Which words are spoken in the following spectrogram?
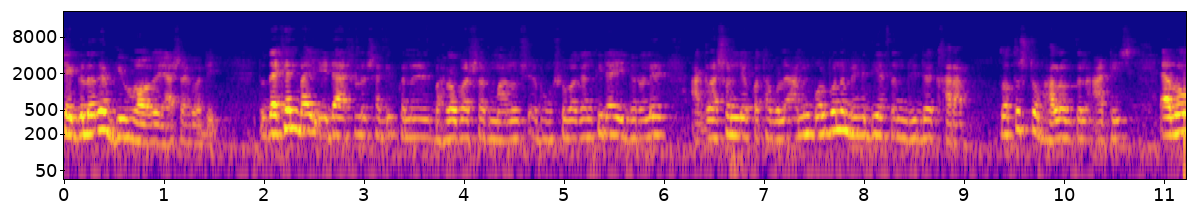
সেগুলোরও ভিউ হবে আশা করি। তো দেখেন ভাই, এটা আসলে শাকিব খানের ভালোবাসার মানুষ এবং শুভাকাঙ্ক্ষীরা এই ধরনের আগ্রাসন নিয়ে কথা বলে। আমি বলব না, মেহেদি হাসান হৃদয় খারাপ, যথেষ্ট ভালো একজন আর্টিস্ট এবং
